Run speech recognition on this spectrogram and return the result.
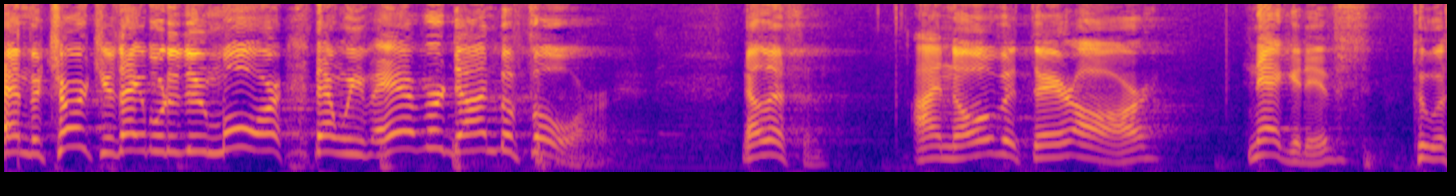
and the church is able to do more than we've ever done before. Now, listen, I know that there are negatives to a,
